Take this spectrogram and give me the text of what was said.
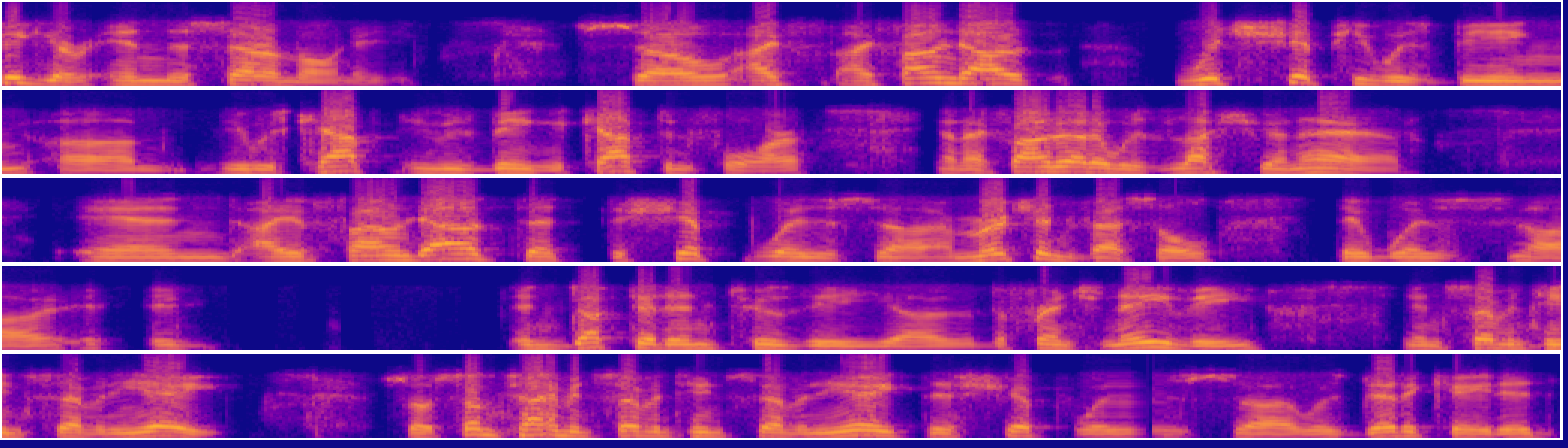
figure in the ceremony. So I, I found out which ship he was being um, he was cap he was being a captain for, and I found out it was L'Actionnaire, and I found out that the ship was uh, a merchant vessel that was uh, inducted into the uh, the French Navy in 1778. So sometime in 1778, this ship was uh, was dedicated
